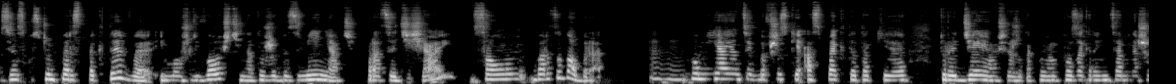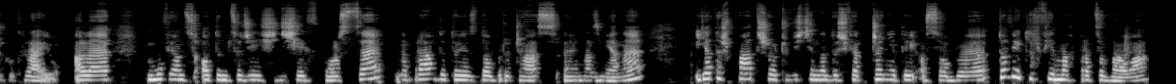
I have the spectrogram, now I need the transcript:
W związku z czym perspektywy i możliwości na to, żeby zmieniać pracę dzisiaj są bardzo dobre. Mhm. Pomijając jakby wszystkie aspekty takie, które dzieją się, że tak powiem, poza granicami naszego kraju, ale mówiąc o tym, co dzieje się dzisiaj w Polsce, naprawdę to jest dobry czas e, na zmianę. Ja też patrzę oczywiście na doświadczenie tej osoby, to w jakich firmach pracowała,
